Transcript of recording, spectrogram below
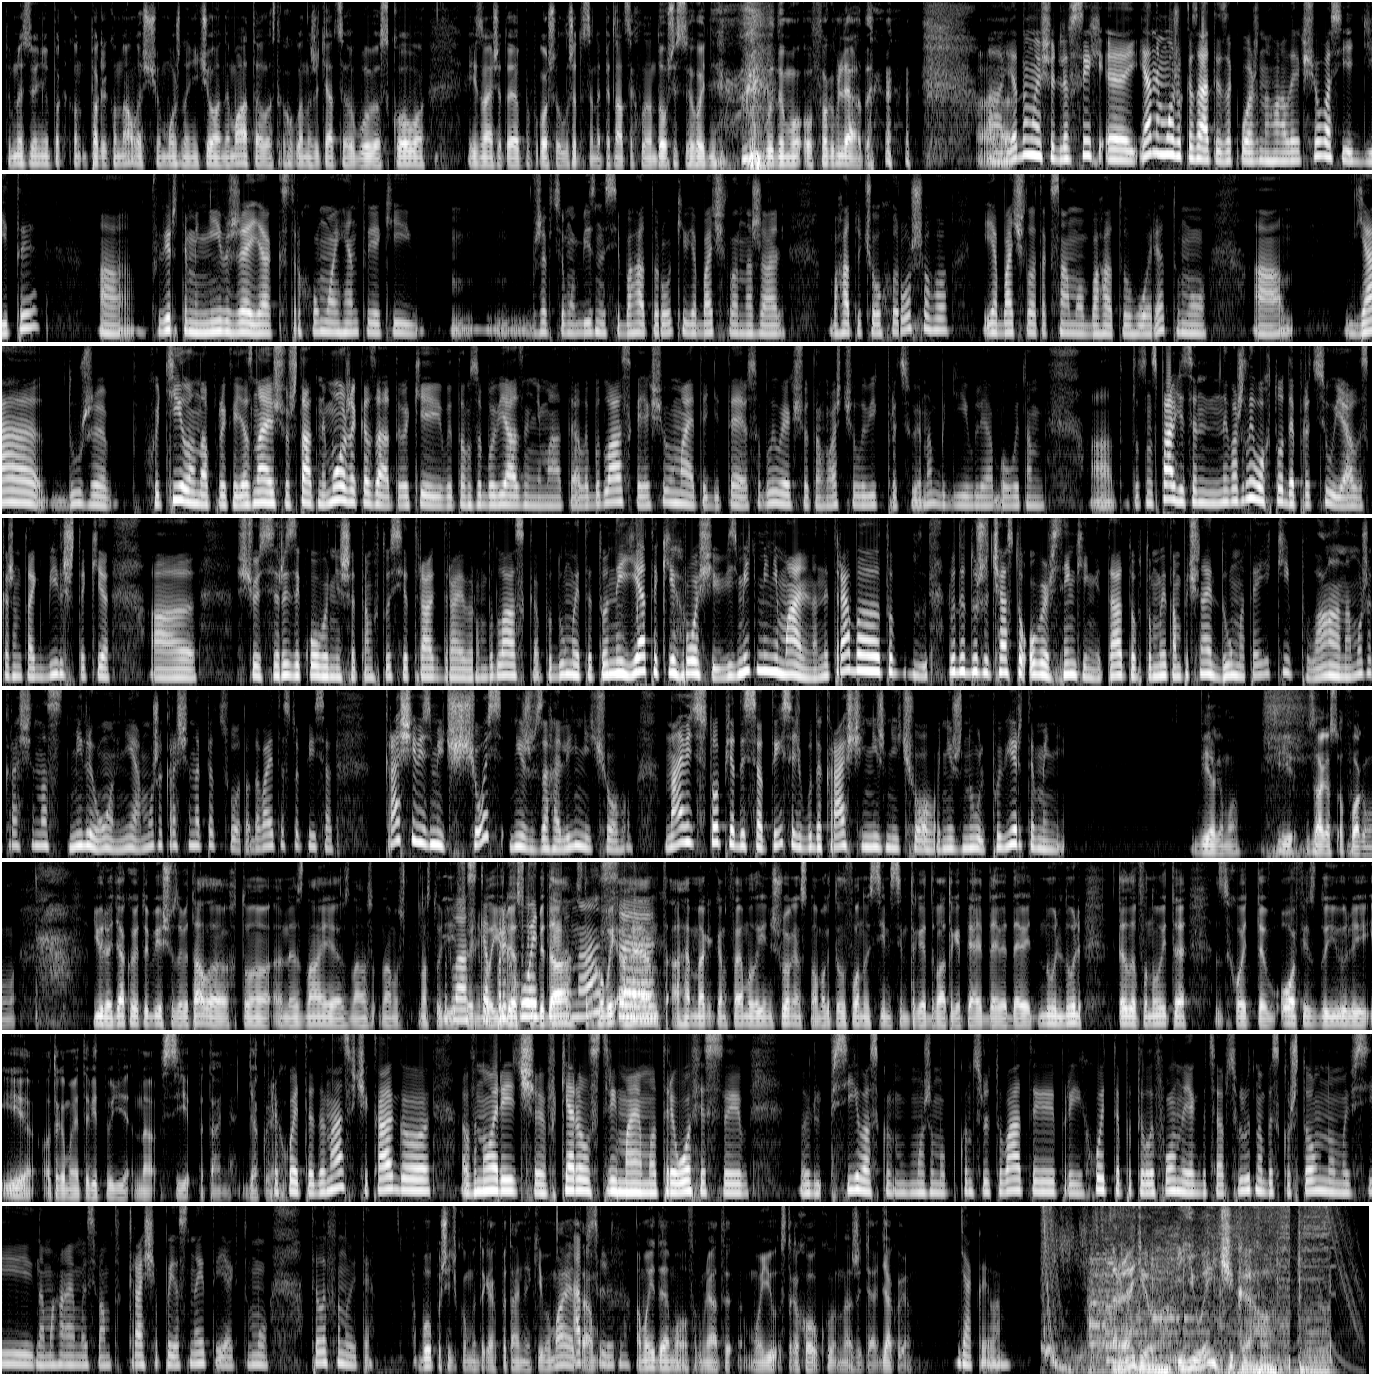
Ти мене сьогодні перекон- переконала, що можна нічого не мати, але страховка на життя це обов'язково. І знаєш, я тебе попрошу лишитися на 15 хвилин довше сьогодні. Будемо оформляти. А, я думаю, що для всіх е, я не можу казати за кожного, але якщо у вас є діти, повірте мені, вже як страховому агенту, який вже в цьому бізнесі багато років, я бачила, на жаль, багато чого хорошого, і я бачила так само багато горя. Тому я дуже хотіла, наприклад, я знаю, що штат не може казати, окей, ви там зобов'язані мати, але, будь ласка, якщо ви маєте дітей, особливо якщо там ваш чоловік працює на будівлі, або ви там. А, тобто, насправді це не важливо, хто де працює, але, скажімо так, більш таке. Щось ризикованіше, там хтось є трак-драйвером. Будь ласка, подумайте, то не є такі гроші. Візьміть мінімально. Не треба. То, люди дуже часто overthinking, та? тобто ми там починають думати, а який план, а може краще на мільйон, ні, а може краще на 500, а давайте 150. Краще візьміть щось, ніж взагалі нічого. Навіть 150 тисяч буде краще, ніж нічого, ніж нуль. Повірте мені. Віримо і зараз оформимо. Юля, дякую тобі, що завітала. Хто не знає, знав нам на студії Будь ласка, сьогодні була Юлія Скобіда, нас. страховий Е, агент, American Family Insurance, номер телефону 773-235-9900. Телефонуйте, заходьте в офіс до Юлії і отримаєте відповіді на всі питання. Дякую. Приходьте до нас в Чикаго, в Норіч, в Керол-стрі маємо три офіси. Всі вас можемо консультувати. Приходьте по телефону, якби це абсолютно безкоштовно. Ми всі намагаємось вам краще пояснити, як тому телефонуйте. Або пишіть в коментарях питання, які ви маєте. Абсолютно. А ми йдемо оформляти мою страховку на життя. Дякую. Дякую вам. Радіо UA Чикаго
